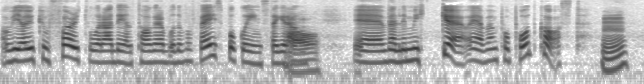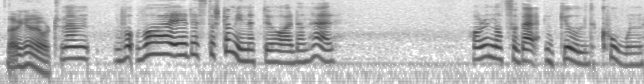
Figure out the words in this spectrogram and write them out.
Och vi har ju följt våra deltagare både på Facebook och Instagram Ja, eh, väldigt mycket och även på podcast. mm, det har vi kunnat gjort. Men vad är det största minnet du har den här? Har du något sånt där guldkorn?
